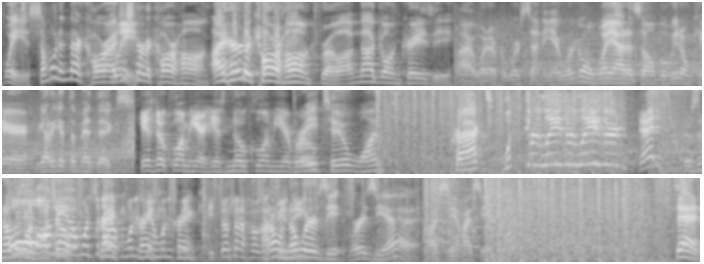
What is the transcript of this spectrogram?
Wait, is someone in that car? I just heard a car honk. I heard a car honk, bro. I'm not going crazy. All right, whatever. We're sending it. We're going way out of zone, but we don't care. We got to get the mythics. He has no clue I'm here. He has no clue I'm here, bro. Three, two, one. Cracked. What? Laser, laser, Dead. There's another oh, one. Watch on out. Me, one crank, one crank, one crank. He's still trying to focus. I don't know where is he. Where is he at? Oh, I see him. I see him. Dead.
